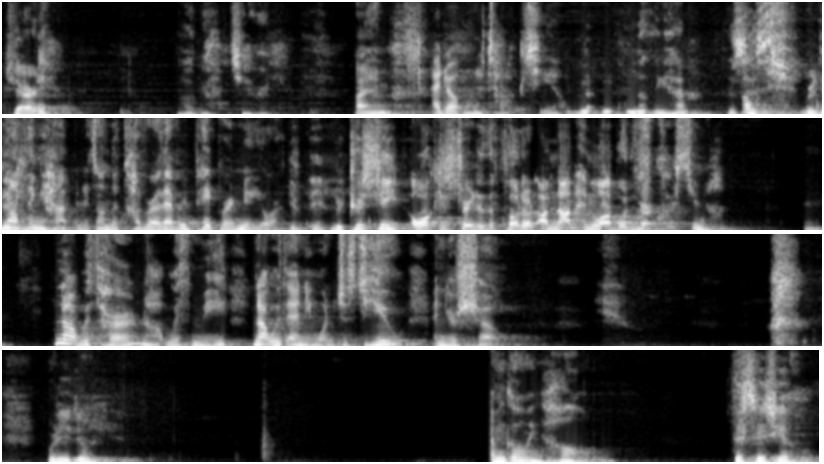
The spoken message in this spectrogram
Charity? Oh God, Charity. I am. I don't want to talk to you. N- nothing happened. This Oh, is ridiculous. nothing happened. It's on the cover of every paper in New York. Because she orchestrated the photo. I'm not in love with her. Of course you're not. Hmm. Not with her, not with me, not with anyone. Just you and your show. What are you doing? I'm going home. This is your home.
